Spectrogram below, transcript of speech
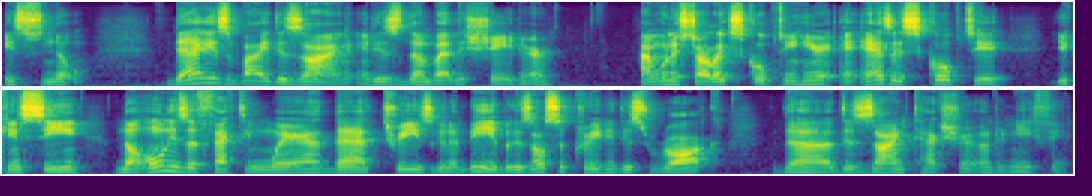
is snow. That is by design and this is done by the shader. I'm going to start like sculpting here and as I sculpt it, you can see not only is affecting where that tree is going to be, but it's also creating this rock, the design texture underneath it.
